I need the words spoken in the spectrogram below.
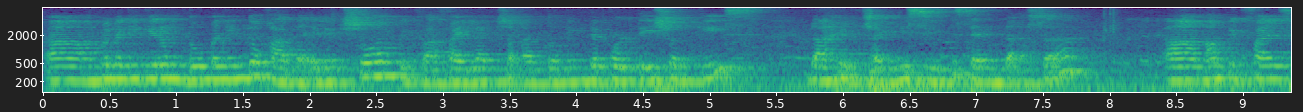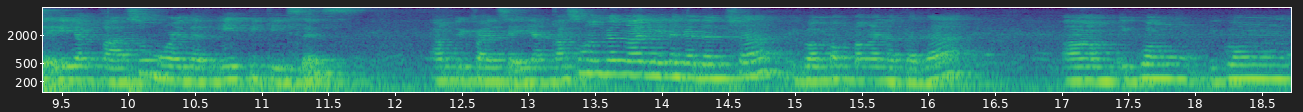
Um, kung nagigirong nindo kada eleksyon, pagpa-file siya kanto ng deportation case dahil Chinese citizen da siya. Um, ang pig-file sa iyang kaso, more than 80 cases. Ang pig-file sa iyang kaso, hanggang nga ni siya, igwa pang mga natada, um, igwang, igwang,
